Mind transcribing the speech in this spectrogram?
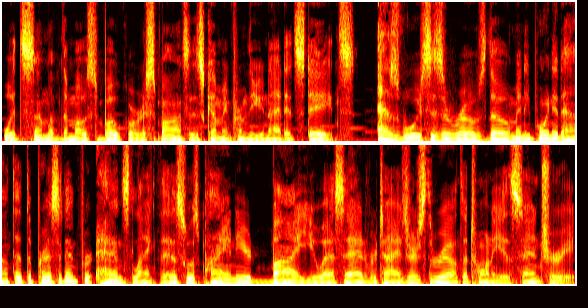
with some of the most vocal responses coming from the United States. As voices arose, though, many pointed out that the precedent for ads like this was pioneered by U.S. advertisers throughout the 20th century.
